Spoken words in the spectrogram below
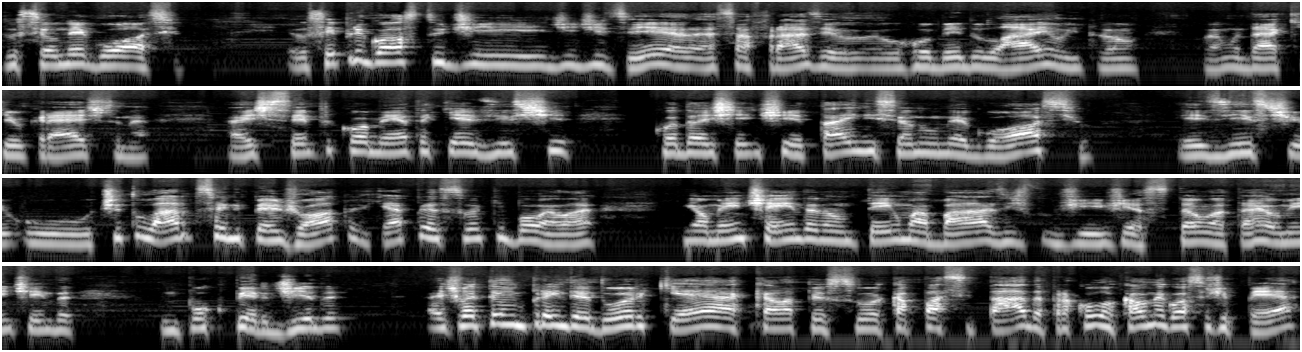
do seu negócio. Eu sempre gosto de, de dizer essa frase, eu, eu roubei do Lion, então vamos dar aqui o crédito, né? A gente sempre comenta que existe, quando a gente está iniciando um negócio, existe o titular do CNPJ, que é a pessoa que, bom, ela realmente ainda não tem uma base de gestão, ela está realmente ainda um pouco perdida. A gente vai ter um empreendedor que é aquela pessoa capacitada para colocar o negócio de pé,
